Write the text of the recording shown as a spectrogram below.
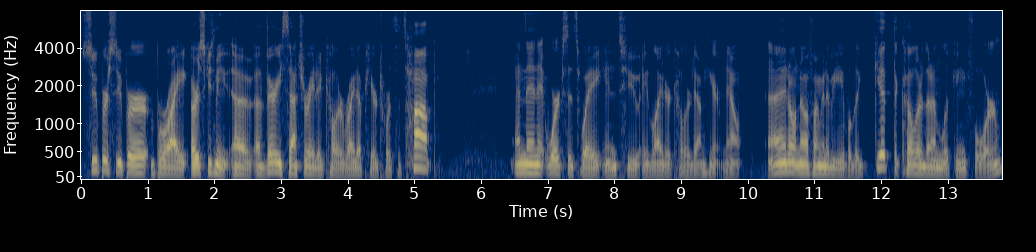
super, super bright, or excuse me, a very saturated color right up here towards the top. And then it works its way into a lighter color down here. Now, I don't know if I'm going to be able to get the color that I'm looking for.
